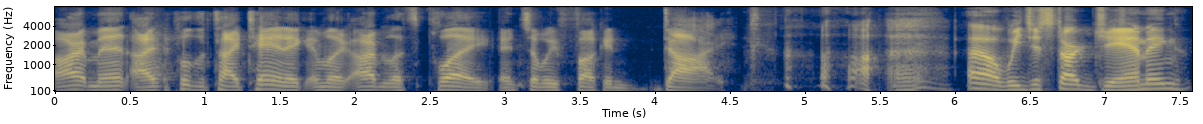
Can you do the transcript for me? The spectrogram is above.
all right, man. I pull the Titanic and I'm like, all right, let's play until we fucking die. Oh, we just start jamming.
